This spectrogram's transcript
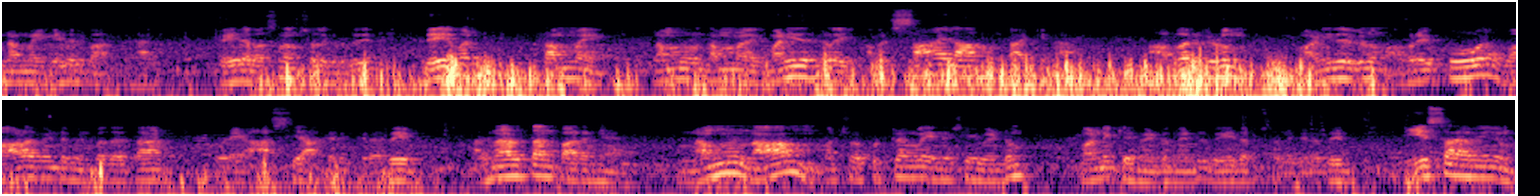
நம்மை எதிர்பார்க்கிறார். வேத வசனம் சொல்கிறது தேவன் தம்மை நம்ம நம்ம மனிதர்களை அவர் சாயலாக உண்டாக்கினார். அவர்களும் மனிதர்களும் அவரை போல வாழ வேண்டும் என்பதை தான் அவருடைய ஆசையாக இருக்கிறது. அதனால தான் பாருங்க நம் நாம் மற்ற குற்றங்களை என்ன செய்ய வேண்டும்? மன்னிக்க வேண்டும் என்று வேதம் சொல்கிறது ஏசாவையும்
